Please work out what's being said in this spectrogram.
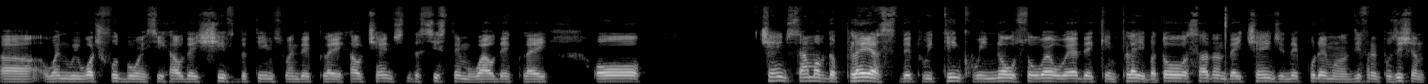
uh, when we watch football and see how they shift the teams when they play, how change the system while they play, or change some of the players that we think we know so well where they can play, but all of a sudden they change and they put them on a different position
